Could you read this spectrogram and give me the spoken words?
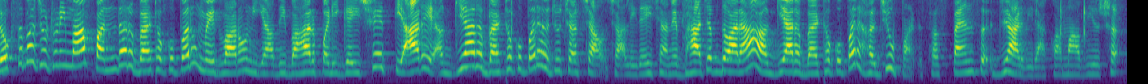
લોકસભા ચૂંટણીમાં પંદર બેઠકો પર ઉમેદવારોની યાદી બહાર પડી ગઈ છે. ત્યારે અગિયાર બેઠકો પર હજુ ચર્ચાઓ ચાલી રહી છે અને ભાજપ દ્વારા અગિયાર બેઠકો પર હજુ પણ સસ્પેન્સ જાળવી રાખવામાં આવ્યું છે.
